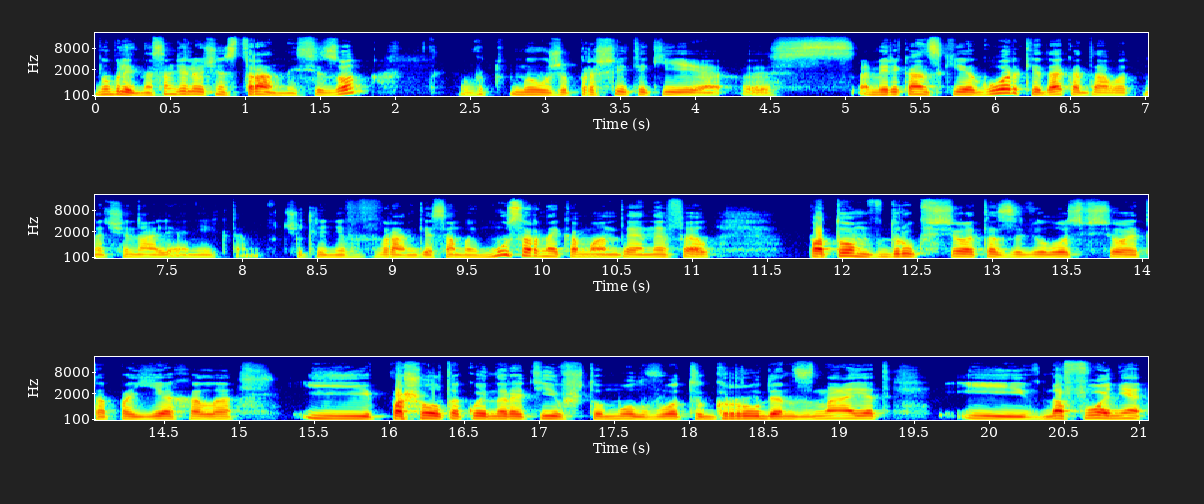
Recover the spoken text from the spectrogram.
ну блин, на самом деле очень странный сезон. Вот мы уже прошли такие э, американские горки, да, когда вот начинали они там чуть ли не в ранге самой мусорной команды НФЛ. Потом вдруг все это завелось, все это поехало, и пошел такой нарратив, что, мол, вот Груден знает, и на фоне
